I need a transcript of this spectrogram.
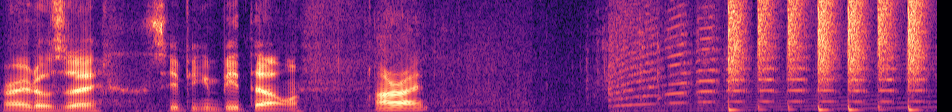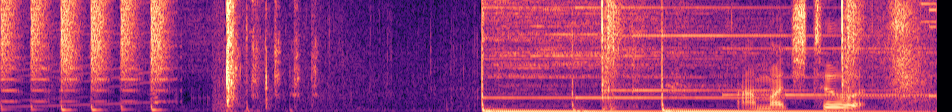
All right, Jose, see if you can beat that one. All right. Not much to it.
